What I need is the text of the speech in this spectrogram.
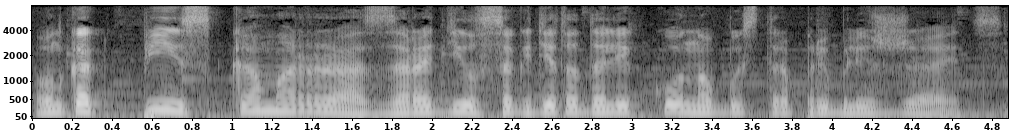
Он как писк комара, зародился где-то далеко, но быстро приближается.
